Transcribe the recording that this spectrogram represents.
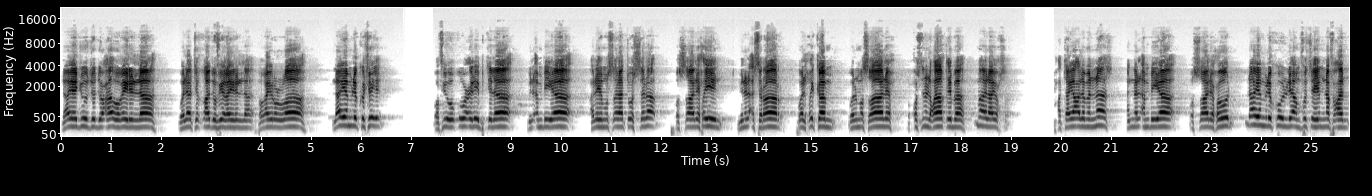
لا يجوز دعاء غير الله ولا اعتقاد في غير الله فغير الله لا يملك شيئا. وفي وقوع الابتلاء بالأنبياء عليهم الصلاة والسلام والصالحين من الأسرار والحكم والمصالح وحسن العاقبة ما لا يحصى. حتى يعلم الناس أن الأنبياء والصالحون لا يملكون لأنفسهم نفعا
